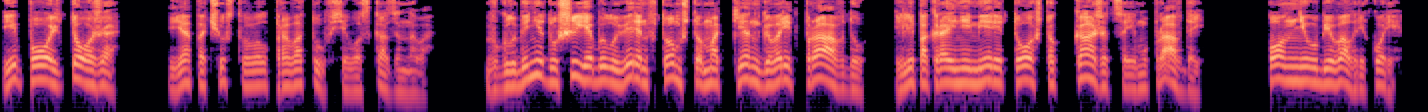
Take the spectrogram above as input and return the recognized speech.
И Поль тоже. Я почувствовал правоту всего сказанного. В глубине души я был уверен в том, что Маккен говорит правду, или, по крайней мере, то, что кажется ему правдой. Он не убивал Рикори.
